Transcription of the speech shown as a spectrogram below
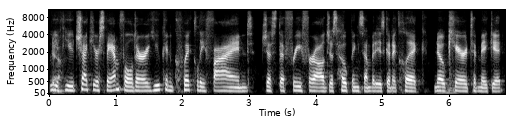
Yeah. If you check your spam folder, you can quickly find just the free for all, just hoping somebody's going to click, no mm-hmm. care to make it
